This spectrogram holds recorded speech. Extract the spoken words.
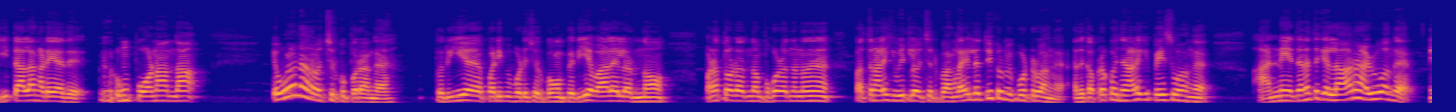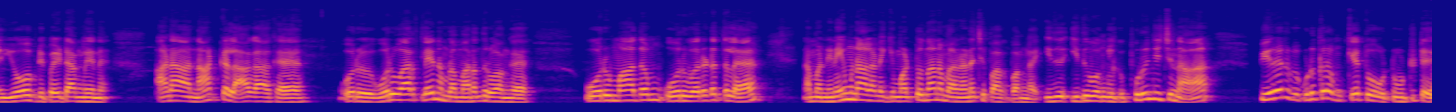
கீதாலாம் கிடையாது. வெறும் போனான் தான் எவ்வளோ நேரம் வச்சுருக்க போகிறாங்க பெரிய படிப்பு படிச்சிருக்கோம் பெரிய வேலையில் இருந்தோம் பணத்தோட இருந்தோம் புகழ இருந்தோம்னு பத்து நாளைக்கு வீட்டில் வச்சுருப்பாங்களா? இல்லை தூக்கி போய் போட்டுருவாங்க. அதுக்கப்புறம் கொஞ்ச நாளைக்கு பேசுவாங்க. அன்னைய தினத்துக்கு எல்லாரும் அழுவாங்க. ஐயோ இப்படி போயிட்டாங்களேன்னு. ஆனால் நாட்கள் ஆக ஆக ஒரு ஒரு வாரத்துலேயே நம்மளை மறந்துடுவாங்க ஒரு மாதம் ஒரு வருடத்தில் நம்ம நினைவு நாள் அன்னைக்கு மட்டும்தான் நம்ம நினச்சி பார்ப்பாங்க. இது இது உங்களுக்கு புரிஞ்சிச்சுன்னா பிறருக்கு கொடுக்குற முக்கியத்துவம் விட்டு விட்டுட்டு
